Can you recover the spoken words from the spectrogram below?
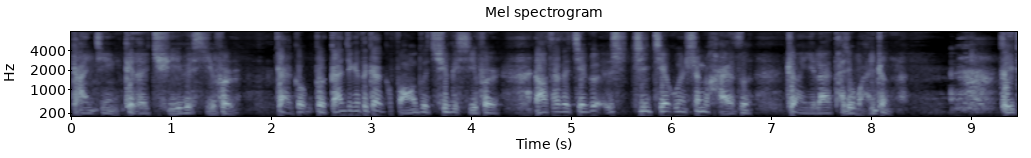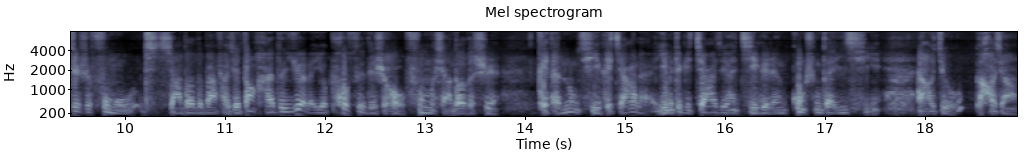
赶紧给他娶一个媳妇儿。盖个不赶紧给他盖个房子，娶个媳妇儿，然后他再结个结结婚生个孩子，这样一来他就完整了。所以这是父母想到的办法。就当孩子越来越破碎的时候，父母想到的是给他弄起一个家来，因为这个家就像几个人共生在一起，然后就好像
